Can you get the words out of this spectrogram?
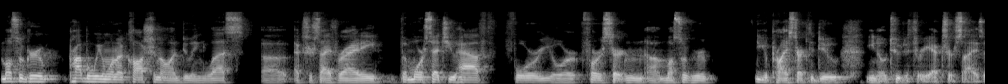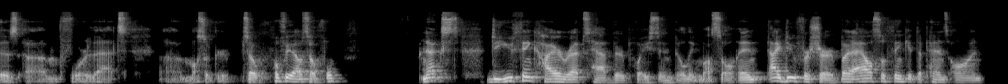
muscle group probably want to caution on doing less uh, exercise variety the more sets you have for your for a certain uh, muscle group you could probably start to do you know two to three exercises um, for that uh, muscle group. So hopefully that was helpful. Next do you think higher reps have their place in building muscle? And i do for sure but i also think it depends on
